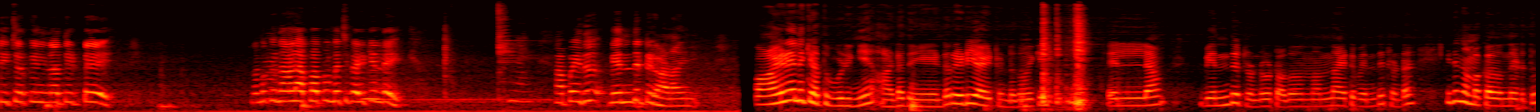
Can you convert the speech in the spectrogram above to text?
ടീച്ചർക്ക് ഇതിനകത്ത് ഇട്ടേ. നമുക്ക് നാളെ അപ്പം വെച്ച് കഴിക്കണ്ടേ? അപ്പൊ ഇത് വെന്തിട്ട് കാണാം ഇനി. വാഴയിലേക്കകത്ത് പുഴുങ്ങി അട തേണ്ട് റെഡി ആയിട്ടുണ്ട്. നോക്കി എല്ലാം വെന്തിട്ടുണ്ട് കേട്ടോ. അത് നന്നായിട്ട് വെന്തിട്ടുണ്ട്. ഇനി നമുക്കതൊന്ന് എടുത്ത്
